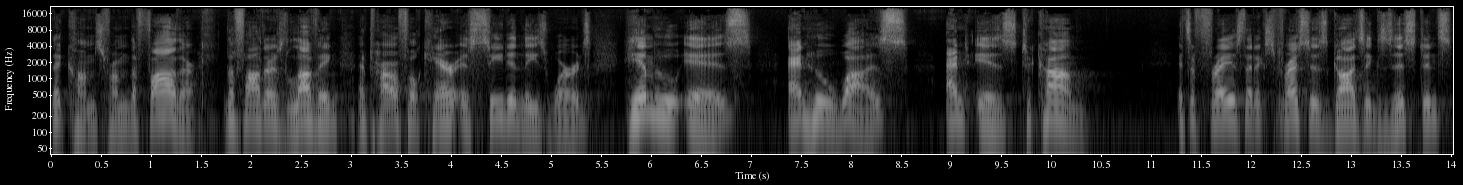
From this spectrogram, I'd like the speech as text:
that comes from the Father. The Father's loving and powerful care is seen in these words Him who is, and who was, and is to come. It's a phrase that expresses God's existence,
